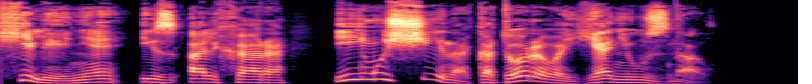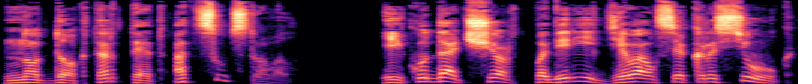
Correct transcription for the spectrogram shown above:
Хеления из Альхара и мужчина, которого я не узнал. Но доктор Тед отсутствовал. И куда, черт побери, девался крысюк,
